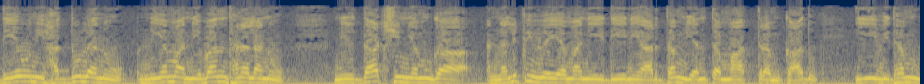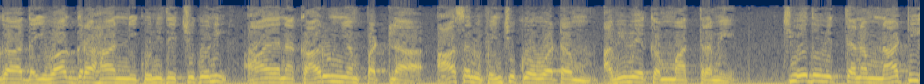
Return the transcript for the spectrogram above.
దేవుని హద్దులను నియమ నిబంధనలను నిర్దాక్షిణ్యంగా నలిపివేయమని దీని అర్థం ఎంత మాత్రం కాదు. ఈ విధంగా దైవాగ్రహాన్ని కొనితెచ్చుకొని ఆయన కారుణ్యం పట్ల ఆశలు పెంచుకోవటం అవివేకం మాత్రమే. చేదు విత్తనం నాటి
